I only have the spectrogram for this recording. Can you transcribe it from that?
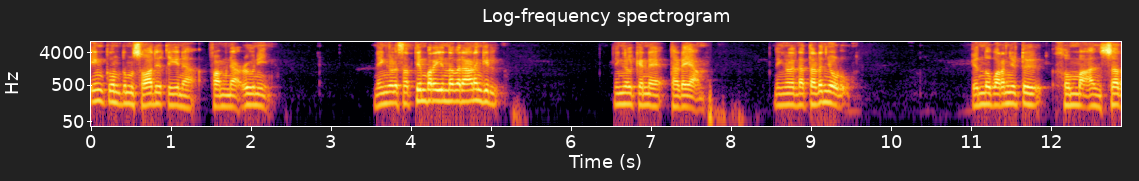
ഇൻകുന്തും സ്വാദിഖീന ഫംനഊനി. നിങ്ങൾ സത്യം പറയുന്നവരാണെങ്കിൽ നിങ്ങൾക്കെന്നെ തടയാം. നിങ്ങളെന്നെ തടഞ്ഞോളൂ. എന്ന് പറഞ്ഞിട്ട് സുമ്മ അൻസദ.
